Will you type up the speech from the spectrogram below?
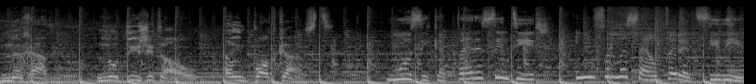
Na rádio, no digital, em podcast. Música para sentir, informação para decidir.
